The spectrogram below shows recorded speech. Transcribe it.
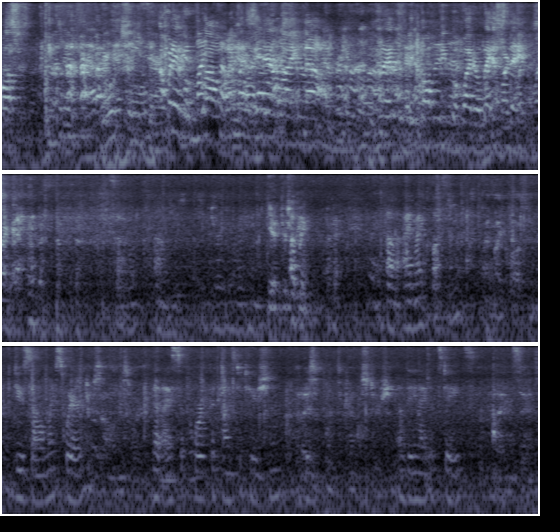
Clausen. I'm gonna have a problem, I'm gonna that right now. I'm gonna have to call people by their last name. So, um, you raise your right hand. Yeah, just Okay, bring- okay. Uh, I, Mike Clausen, I, Mike Clausen, do solemnly swear do solemnly swear that I support the Constitution that I support the Constitution of of the United States the United States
